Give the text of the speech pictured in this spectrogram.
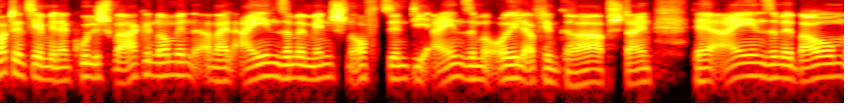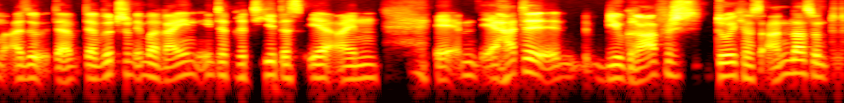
potenziell melancholisch wahrgenommen, weil einsame Menschen oft sind, die einsame Eule auf dem Grabstein, der einsame Baum, also da, da wird schon immer rein interpretiert, dass er ein, er, er hatte biografisch durchaus Anlass und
